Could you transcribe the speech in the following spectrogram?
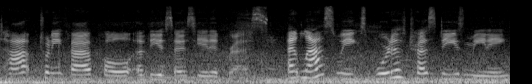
top 25 poll of the Associated Press. At last week's Board of Trustees meeting,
